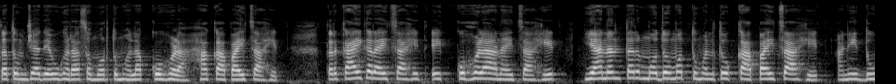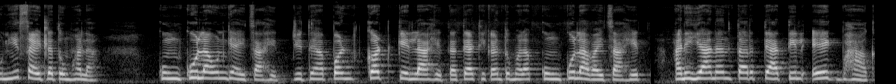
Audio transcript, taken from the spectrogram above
तर तुमच्या देवघरासमोर तुम्हाला कोहळा हा कापायचा आहे. तर काय करायचं आहे? एक कोहळा आणायचा आहे. यानंतर मधोमध तुम्हाला तो कापायचा आहे आणि दोन्ही साईडला तुम्हाला कुंकू लावून घ्यायचा आहे. जिथे आपण कट केला आहे तर त्या ठिकाणी तुम्हाला कुंकू लावायचं आहे. आणि यानंतर त्यातील एक भाग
